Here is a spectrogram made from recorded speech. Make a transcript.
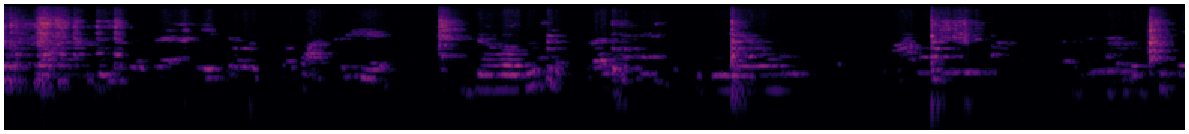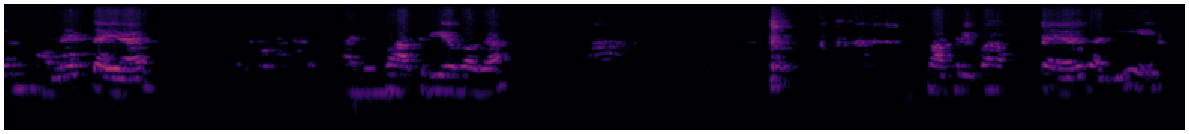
आणि एका बाजूला भाकरी आहे. इथे बघू शकतात चिकन झालंय तयार. आणि भाकरी आहे बघा. भाकरी पण आपली तयार झाली आहे.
